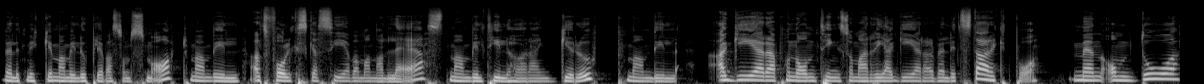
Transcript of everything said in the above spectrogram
Väldigt mycket. Man vill upplevas som smart, man vill att folk ska se vad man har läst, man vill tillhöra en grupp, man vill agera på någonting som man reagerar väldigt starkt på. Men om då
